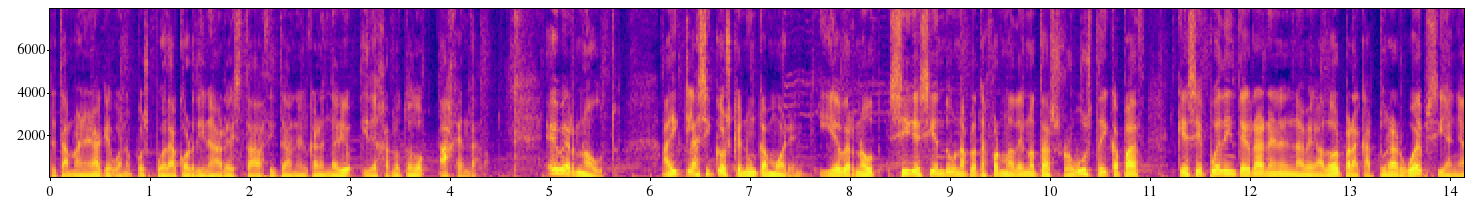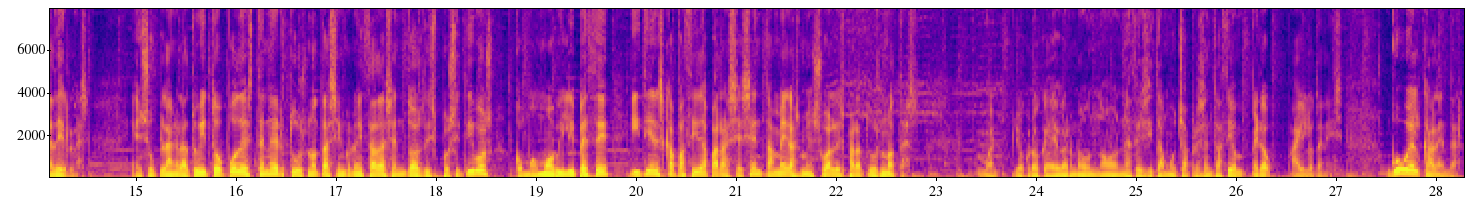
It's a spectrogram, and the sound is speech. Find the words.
de tal manera que bueno, pues pueda coordinar esta cita en el calendario y dejarlo todo agendado. Evernote. Hay clásicos que nunca mueren y Evernote sigue siendo una plataforma de notas robusta y capaz que se puede integrar en el navegador para capturar webs y añadirlas. En su plan gratuito puedes tener tus notas sincronizadas en dos dispositivos como móvil y PC y tienes capacidad para 60 megas mensuales para tus notas. Bueno, yo creo que Evernote no necesita mucha presentación, pero ahí lo tenéis. Google Calendar.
